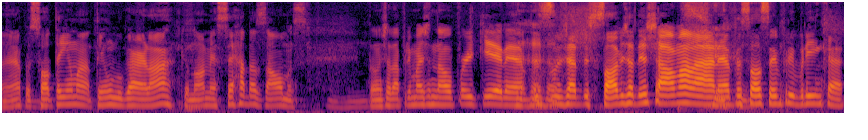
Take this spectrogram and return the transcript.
Né? O pessoal tem, uma, tem um lugar lá que o nome é Serra das Almas. Uhum. Então já dá para imaginar o porquê, né? A pessoa já sobe já deixa a alma lá, né? O pessoal sempre brinca.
